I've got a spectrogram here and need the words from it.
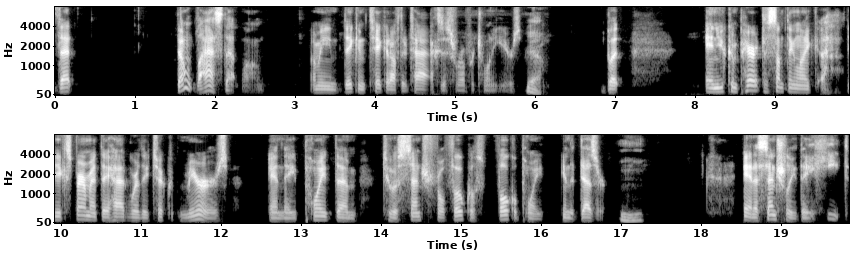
that don't last that long. I mean, they can take it off their taxes for over twenty years. Yeah. but and you compare it to something like uh, the experiment they had where they took mirrors and they point them to a central focal focal point in the desert. Hmm and essentially they heat.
